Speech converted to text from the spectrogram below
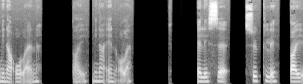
minä olen tai minä en ole. Eli se sykli tai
